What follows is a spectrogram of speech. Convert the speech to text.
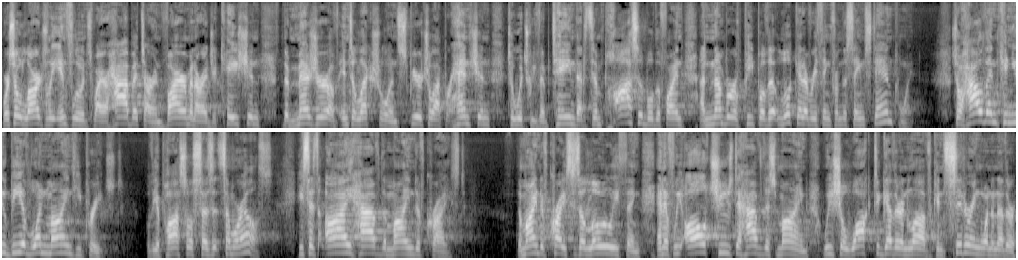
We're so largely influenced by our habits, our environment, our education, the measure of intellectual and spiritual apprehension to which we've obtained that it's impossible to find a number of people that look at everything from the same standpoint. So, how then can you be of one mind? He preached. Well, the apostle says it somewhere else. He says, I have the mind of Christ. The mind of Christ is a lowly thing. And if we all choose to have this mind, we shall walk together in love, considering one another,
